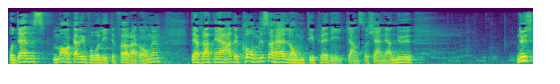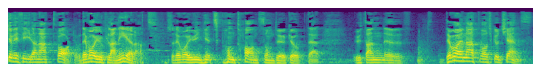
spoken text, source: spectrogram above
Och den smakade vi på lite förra gången. Därför att när jag hade kommit så här långt i predikan så kände jag nu nu ska vi fira nattvard. Och det var ju planerat. Så det var ju inget spontant som dök upp där. Utan eh, det var en nattvardsgudstjänst.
